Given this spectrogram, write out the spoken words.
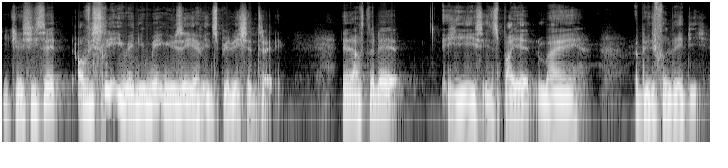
because he said obviously when you make music you have inspiration, right? Then after that, he's inspired by a beautiful lady.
